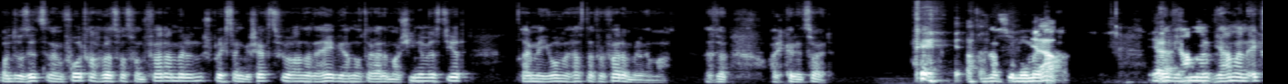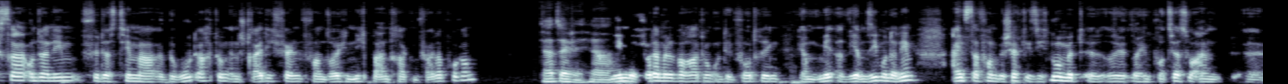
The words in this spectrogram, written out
und du sitzt in einem Vortrag, hörst was von Fördermitteln, sprichst deinen Geschäftsführer an und sagst, hey, wir haben doch da gerade Maschinen investiert, drei Millionen, was hast du da für Fördermittel gemacht? Da sagt er, oh, ich keine Zeit. ja. Und das ist so Moment. Ja. Ja. Also wir, haben, wir haben ein extra Unternehmen für das Thema Begutachtung in Streitigfällen von solchen nicht beantragten Förderprogrammen. Tatsächlich, ja. Neben der Fördermittelberatung und den Vorträgen. Wir haben, mehr, also wir haben sieben Unternehmen. Eins davon beschäftigt sich nur mit äh, solchen prozessualen äh,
